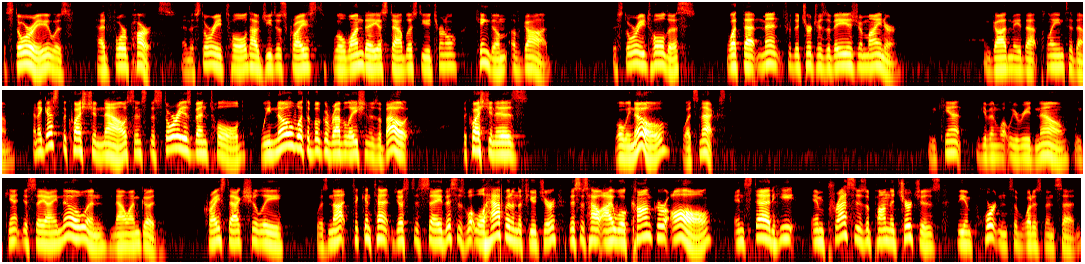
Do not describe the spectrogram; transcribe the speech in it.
The story was had four parts, and the story told how Jesus Christ will one day establish the eternal kingdom of God. The story told us what that meant for the churches of Asia Minor, and God made that plain to them. And I guess the question now, since the story has been told, we know what the book of Revelation is about. The question is well, we know what's next. We can't, given what we read now, we can't just say, I know, and now I'm good. Christ actually was not to content just to say, This is what will happen in the future, this is how I will conquer all. Instead, he impresses upon the churches the importance of what has been said.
